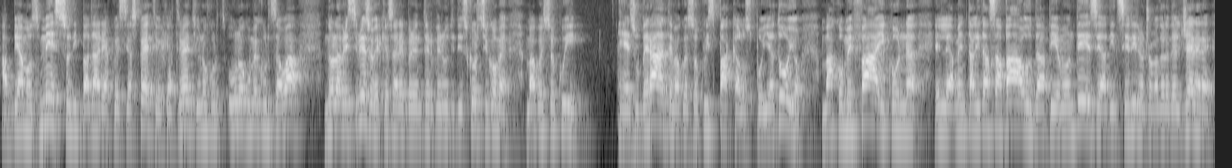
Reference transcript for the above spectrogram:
abbiamo smesso di badare a questi aspetti perché altrimenti uno, uno come Kurzawa non l'avresti preso perché sarebbero intervenuti discorsi come ma questo qui esuberante, ma questo qui spacca lo spogliatoio. Ma come fai con la mentalità Sabauda piemontese ad inserire un giocatore del genere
